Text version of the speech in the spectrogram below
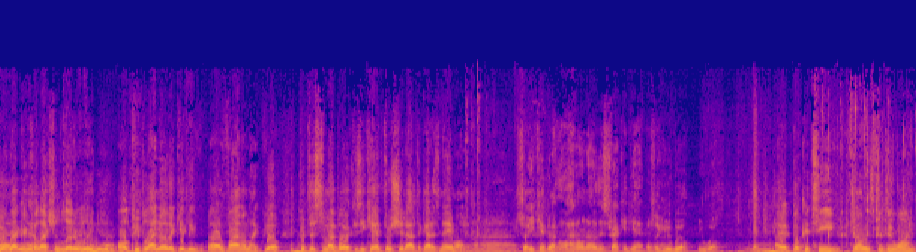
him a record yeah. collection, literally. Yeah, yeah. All the people I know that give me uh, vinyl, I'm like, yo, put this to my boy, because he can't throw shit out that got his name on it. Ah. So he can't be like, oh, I don't know this record yet. I was like, you will, you will. I had Booker T. Jones to do one,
